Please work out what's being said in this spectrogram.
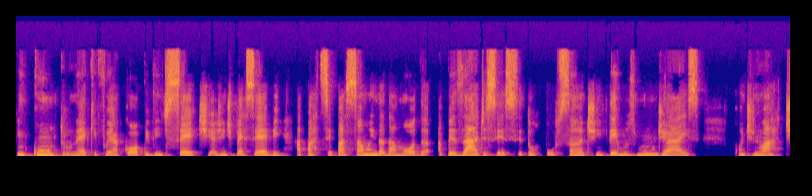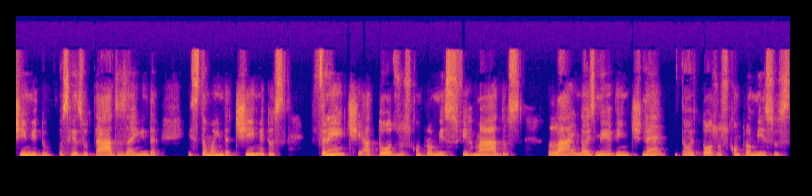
encontro, né, que foi a COP 27, a gente percebe a participação ainda da moda, apesar de ser esse setor pulsante em termos mundiais, continuar tímido. Os resultados ainda estão ainda tímidos frente a todos os compromissos firmados lá em 2020, né? Então, todos os compromissos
